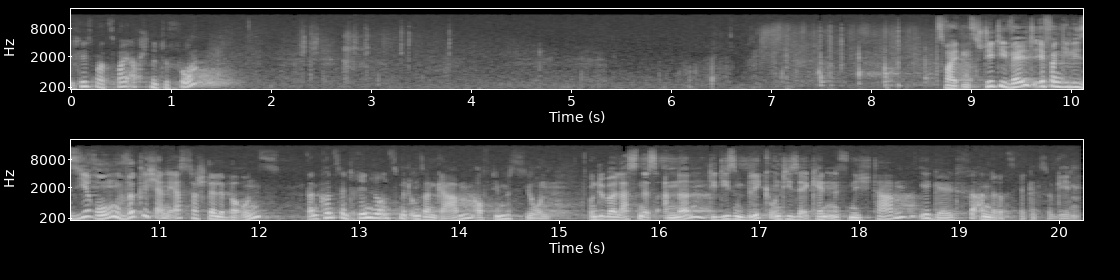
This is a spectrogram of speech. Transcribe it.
Ich lese mal zwei Abschnitte vor. Zweitens, steht die Weltevangelisierung wirklich an erster Stelle bei uns, dann konzentrieren wir uns mit unseren Gaben auf die Mission und überlassen es anderen, die diesen Blick und diese Erkenntnis nicht haben, ihr Geld für andere Zwecke zu geben.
